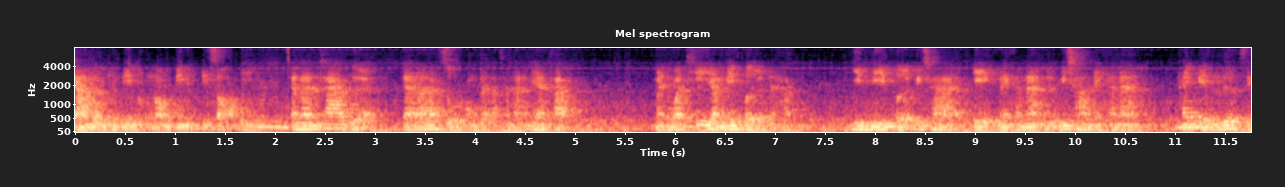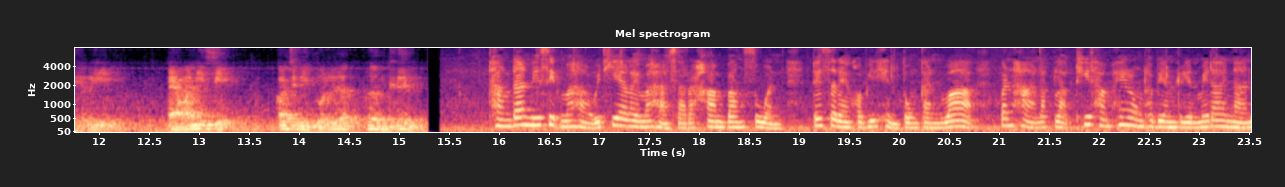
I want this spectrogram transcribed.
การลงทะเบียนของน้องปีหนึ่งปีสองอีกฉะนั้นถ้าเผื่อแต่ละหลักสูตรของแต่ละคณะเนี่ยครับหมายว่าที่ยังไม่เปิดนะครับ ยินดีเปิดวิชาเอกในคณะหรือวิชาในคณะให้เป็นเลือกเสรีแปลว่านิสิตก็จะมีตัวเลือกเพิ่มขึ้น ทางด้านนิสิตมหาวิทยาลัยมหาสารคามบางส่วน ได้แสดงความคิดเห็นตรงกันว่า ปัญหาหลักๆ ที่ทำให้ลงทะเบียนเรียนไม่ได้นั้น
